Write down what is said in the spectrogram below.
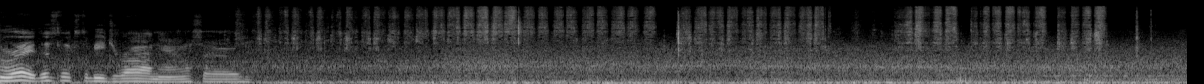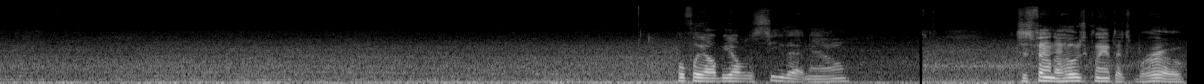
All right, this looks to be dry now, so Hopefully I'll be able to see that now. Just found a hose clamp that's broke.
